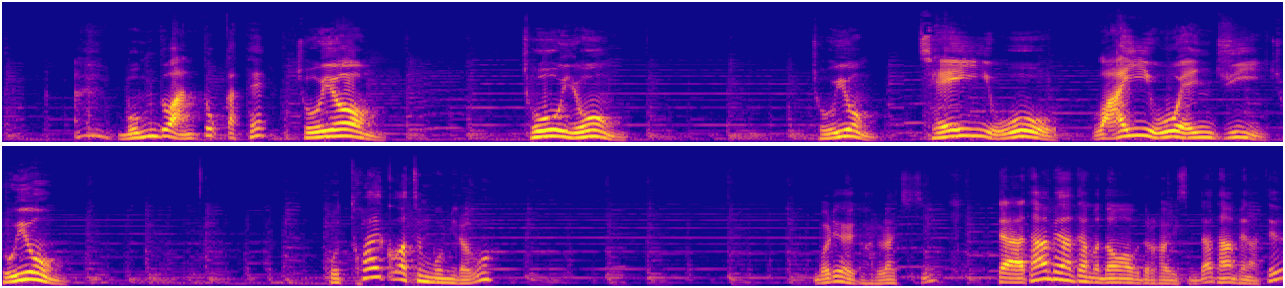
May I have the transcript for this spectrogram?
몸도 안 똑같아? 조용. 조용. 조용. J-O, Y-O-N-G. 조용. 뭐 토할 것 같은 몸이라고? 머리가 이렇게 갈라지지? 자, 다음 페나트 한번 넘어가 보도록 하겠습니다. 다음 페나트.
